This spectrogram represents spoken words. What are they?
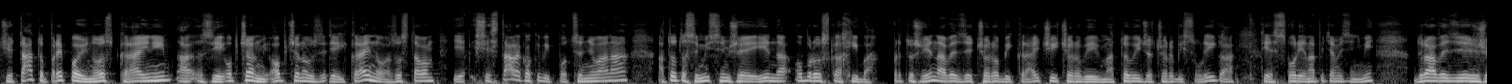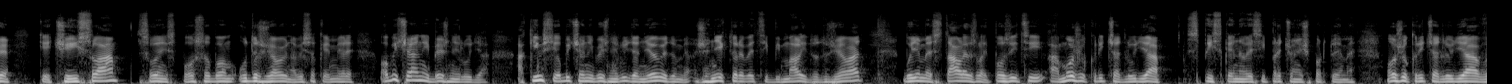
Čiže táto prepojenosť krajiny a s jej občanmi, občanov s jej krajinou a zostavom je ešte stále ako keby podceňovaná a toto si myslím, že je jedna obrovská chyba. Pretože jedna vec je, čo robí Krajčí, čo robí Matovič a čo robí Sulík a tie spory napätia medzi nimi. Druhá vec je, že tie čísla svojím spôsobom udržiavajú na vysokej miere obyčajní bežní ľudia. A kým si obyčajní bežní ľudia neuvedomia, že niektoré veci by mali dodržiavať, budeme stále v zlej pozícii a môžu kričať ľudia Spiskej Novej si, prečo nešportujeme. Môžu kričať ľudia v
